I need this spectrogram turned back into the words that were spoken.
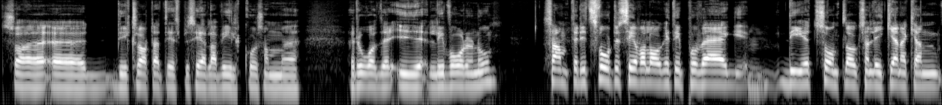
Så eh, det är klart att det är speciella villkor som eh, råder i Livorno. Samtidigt svårt att se vad laget är på väg. Mm. Det är ett sånt lag som lika gärna kan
